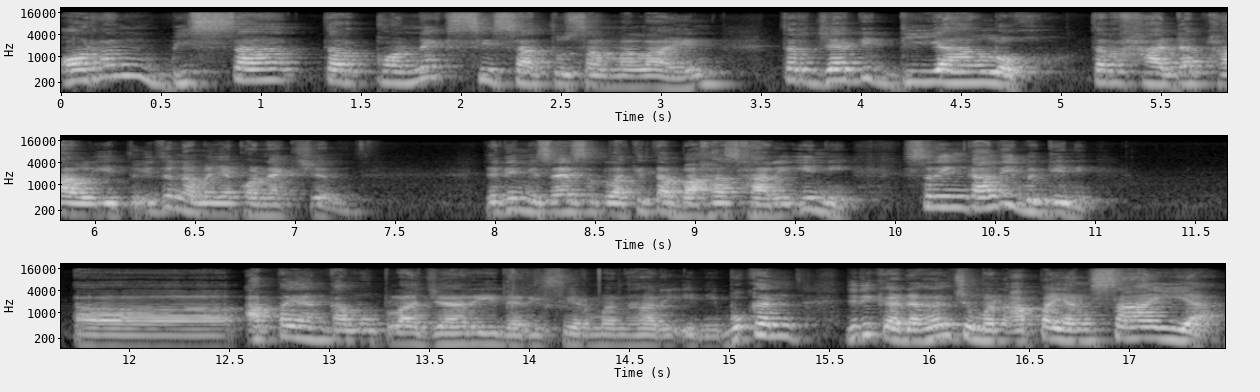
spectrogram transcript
orang bisa terkoneksi satu sama lain, terjadi dialog terhadap hal itu. Itu namanya connection. Jadi misalnya setelah kita bahas hari ini, sering kali begini, uh, apa yang kamu pelajari dari firman hari ini? Bukan, jadi kadang-kadang cuma apa yang saya.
